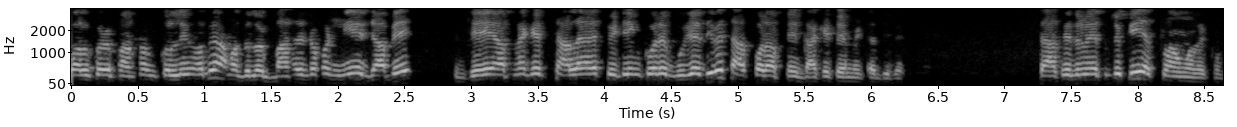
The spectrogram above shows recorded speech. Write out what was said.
কল করে কনফার্ম করলেই হবে। আমাদের লোক বাসায় যখন নিয়ে যাবে যে আপনাকে চালায় ফিটিং করে বুঝে দিবে, তারপর আপনি বাকি পেমেন্টটা দিবেন। তা আজকের জন্য এতটুকুই। আসসালামু আলাইকুম।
